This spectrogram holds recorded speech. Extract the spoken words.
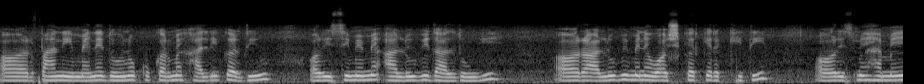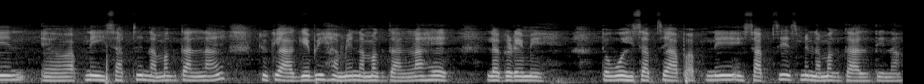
और पानी मैंने दोनों कुकर में खाली कर दी हूँ और इसी में मैं आलू भी डाल दूँगी। और आलू भी मैंने वॉश करके रखी थी और इसमें हमें अपने हिसाब से नमक डालना है क्योंकि आगे भी हमें नमक डालना है लगड़े में। तो वो हिसाब से आप अपने हिसाब से इसमें नमक डाल देना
